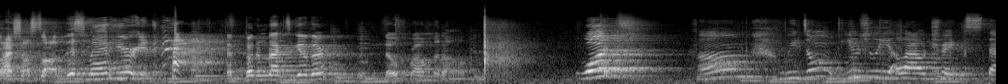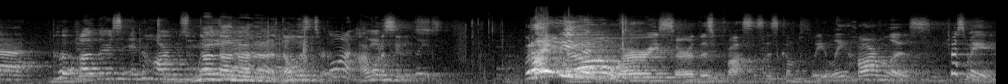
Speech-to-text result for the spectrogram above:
I shall saw this man here in half and put him back together with no problem at all. What? Um, we don't usually allow tricks that put others in harm's way. No, no, no, no, no. Don't listen to her. Go on. I want to see this. please. But I didn't even. Don't worry, sir. This process is completely harmless. Trust me.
